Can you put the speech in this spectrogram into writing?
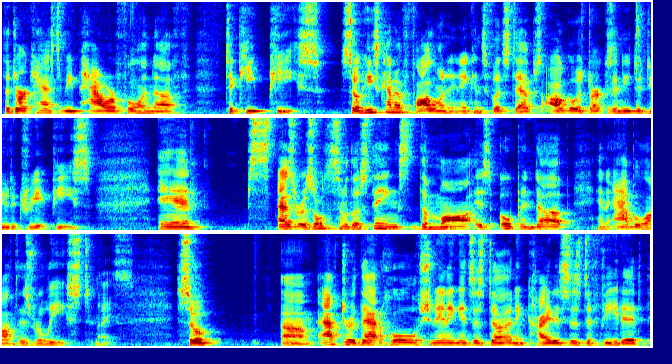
the dark has to be powerful enough to keep peace. So he's kind of following in Anakin's footsteps. I'll go as dark as I need to do to create peace. And as a result of some of those things, the Maw is opened up and Abeloth is released. Nice. So um, after that whole shenanigans is done and Caedus is defeated,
